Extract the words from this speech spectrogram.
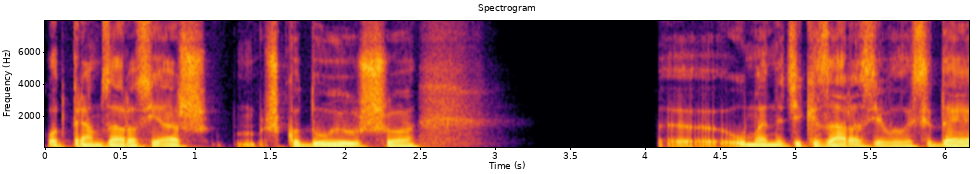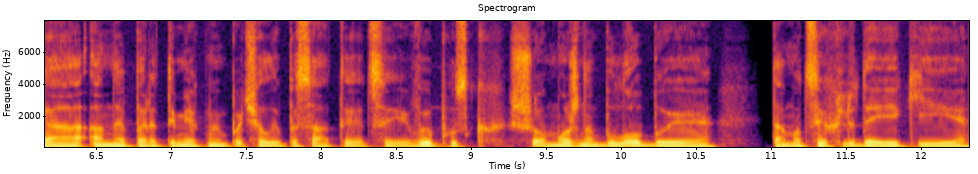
от прямо зараз я аж шкодую, що у мене тільки зараз з'явилася ідея, а не перед тим, як ми почали писати цей випуск, що можна було би там оцих людей, які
